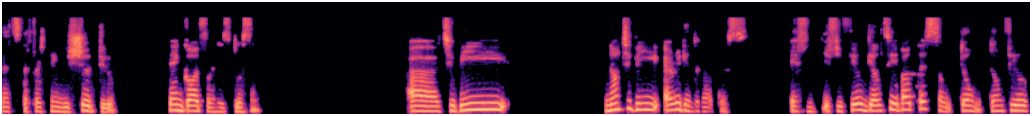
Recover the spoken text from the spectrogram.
That's the first thing we should do. Thank God for his blessing. Uh, to be, not to be arrogant about this. If, if you feel guilty about this, so don't, don't feel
